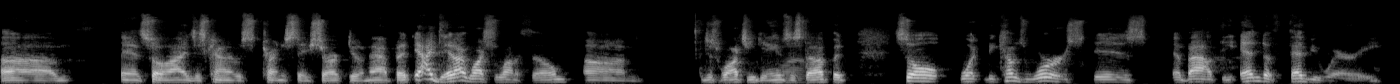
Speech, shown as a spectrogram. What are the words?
um, and so I just kind of was trying to stay sharp doing that. But yeah, I did. I watched a lot of film. Um, just watching games and stuff. But so what becomes worse is about the end of February,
